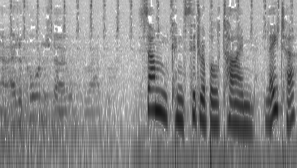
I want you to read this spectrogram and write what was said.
Now, as a cornerstone Some considerable time later,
